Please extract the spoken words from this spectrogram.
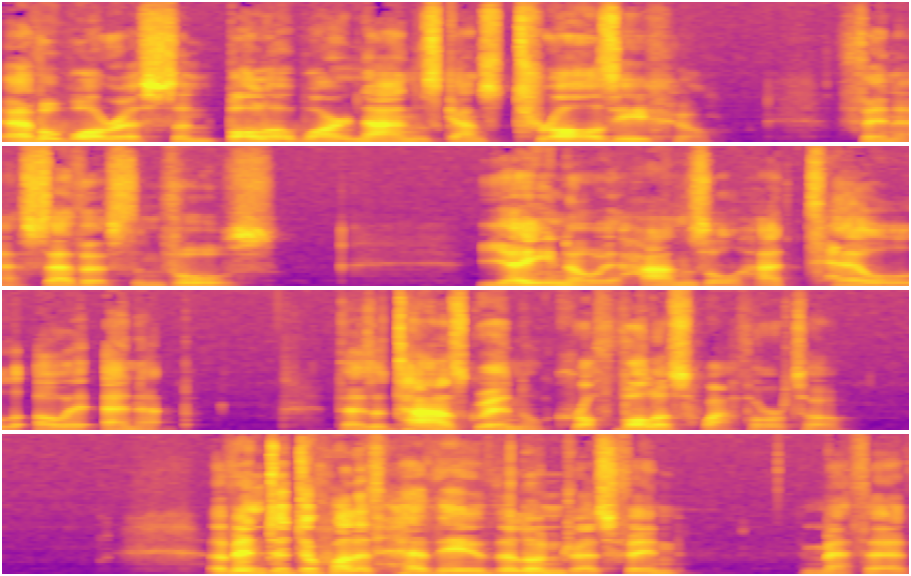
Ever warus and bolla war nans gans tros ichel. Finna sevus and vools. Ye no i Hansel had tell o i enep. There's a tasgwyn o croth volus wath orto. A vinter de wheleth heddiw the lundres fin, methev,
